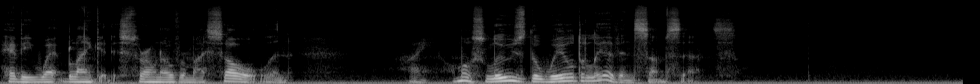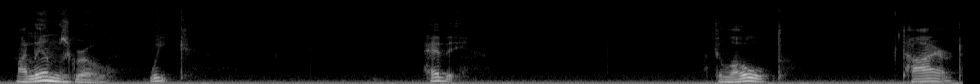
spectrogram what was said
heavy, wet blanket is thrown over my soul, and I almost lose the will to live in some sense. My limbs grow weak, heavy. Feel old, tired.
